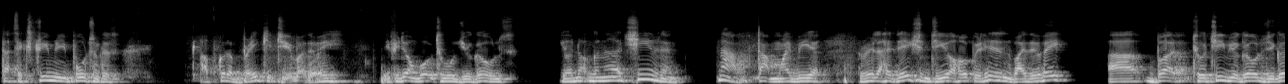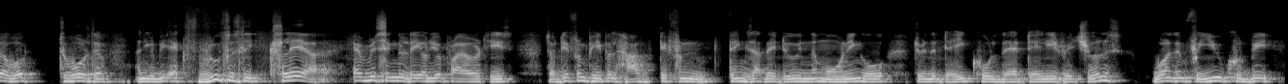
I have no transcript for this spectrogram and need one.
That's extremely important because I've got to break it to you, by the way. If you don't work towards your goals, you're not going to achieve them. Now, that might be a realization to you. I hope it isn't, by the way. Uh, but to achieve your goals, you've got to work towards them and you'll be ruthlessly clear every single day on your priorities. So different people have different things that they do in the morning or during the day called their daily rituals. One of them for you could be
